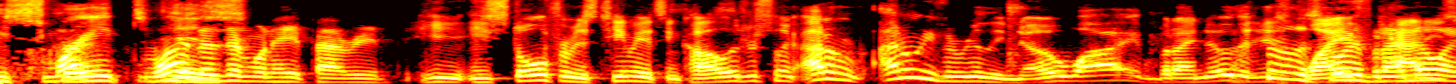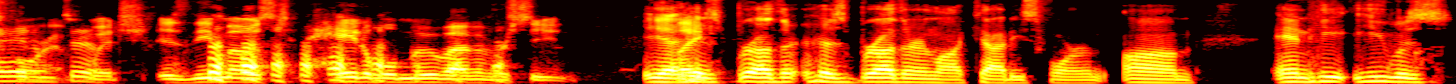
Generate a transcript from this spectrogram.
Why, scraped why his. does everyone hate Pat Reed? He he stole from his teammates in college or something. I don't I don't even really know why, but I know that his don't know the story, wife but I know I caddies for him him, which is the most hateable move I've ever seen. yeah, like- his brother, his brother-in-law caddies for him. Um, and he he was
